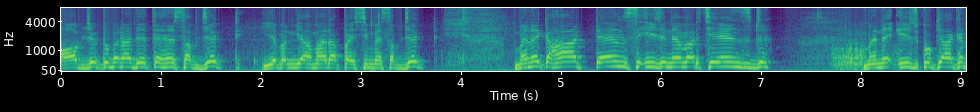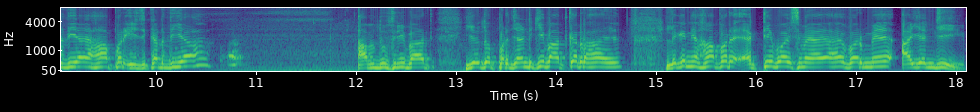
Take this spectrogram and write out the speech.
ऑब्जेक्ट बना देते हैं सब्जेक्ट ये बन गया हमारा पैसिव में सब्जेक्ट मैंने कहा टेंस इज़ नेवर चेंज्ड मैंने इज़ को क्या कर दिया? यहाँ पर इज़ कर दिया। अब दूसरी बात, ये तो प्रेजेंट की बात कर रहा है। लेकिन यहाँ पर एक्टिव वॉइस में आया है वर्ब में आईएनजी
